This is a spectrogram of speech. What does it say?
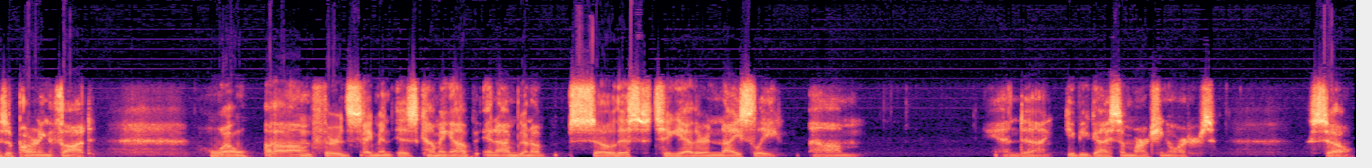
as a parting thought? Well, um, third segment is coming up, and I'm going to sew this together nicely. Um, and uh, give you guys some marching orders. So,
